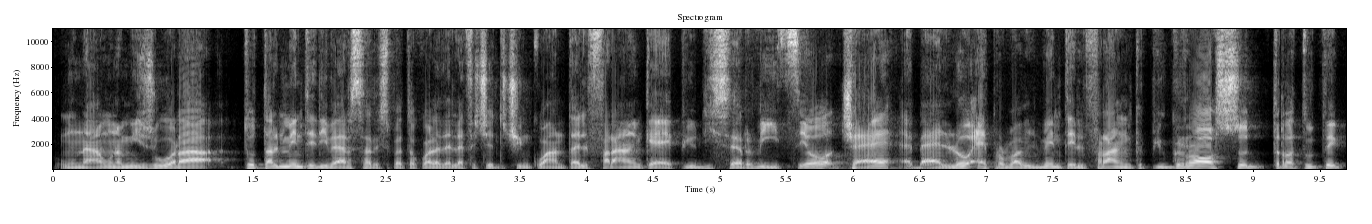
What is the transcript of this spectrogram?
una, una, misura totalmente diversa rispetto a quella dell'F150. Il Frank è più di servizio, c'è, è bello, è probabilmente il Frank più grosso tra, tutte,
